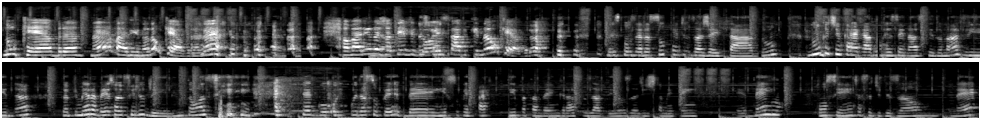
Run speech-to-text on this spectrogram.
não quebra, né, Marina? Não quebra, né? a Marina já teve dois, sabe que não quebra. Meu esposo era super desajeitado, nunca tinha carregado um recém-nascido na vida. Foi a primeira vez, foi o filho dele. Então, assim, pegou e cuida super bem, e super participa também, graças a Deus. A gente também tem é, bem consciente essa divisão, né,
